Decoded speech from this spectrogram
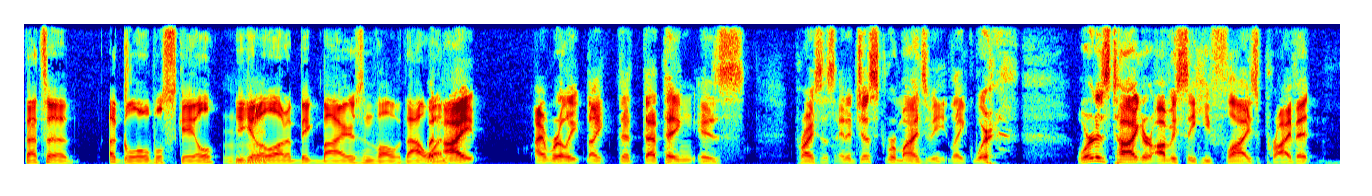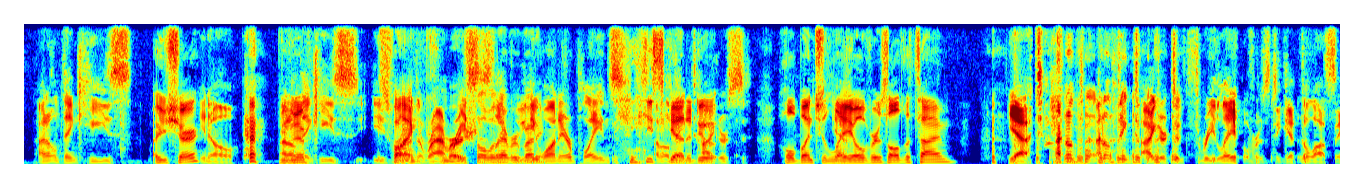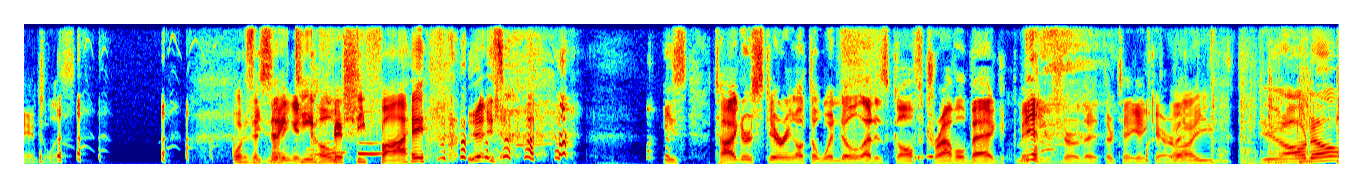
that's a a global scale. You get a lot of big buyers involved with that Mm-hmm. But one. I I really like that that thing is priceless. And it just reminds me like where where does Tiger obviously he flies private. I don't think he's Are you sure? you know, I don't think he's he's, He's flying flying the rat races with like everybody? we do on airplanes. He's I don't gotta think do it. Tiger's, Whole bunch of layovers all the time. Yeah, I don't I don't think Tiger took three layovers to get to Los Angeles. What is it? He's sitting in coach. 1955. Yeah, he's- He's Tiger's staring out the window at his golf travel bag, making sure that they're taking care of oh, it. you, you don't know.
